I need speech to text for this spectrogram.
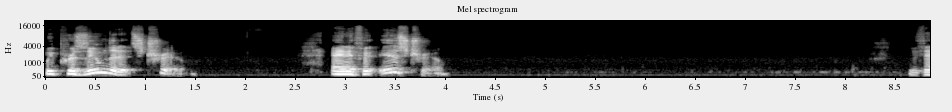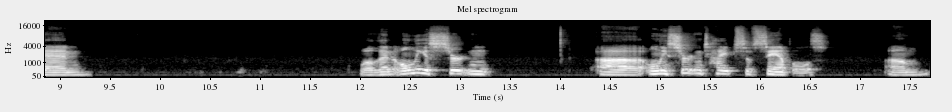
We presume that it's true. And if it is true, then well then only a certain uh, only certain types of samples um,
